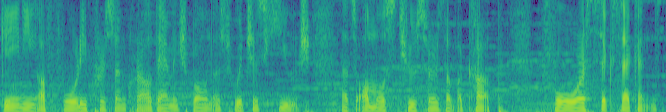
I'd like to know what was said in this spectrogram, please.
gaining a 40% cryo damage bonus, which is huge. That's almost two-thirds of a cup for 6 seconds,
